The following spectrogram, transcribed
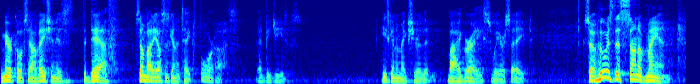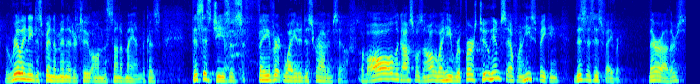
The miracle of salvation is the death somebody else is going to take for us. That'd be Jesus. He's going to make sure that by grace we are saved. So, who is this Son of Man? We really need to spend a minute or two on the Son of Man because this is Jesus' favorite way to describe himself. Of all the Gospels and all the way he refers to himself when he's speaking, this is his favorite. There are others,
